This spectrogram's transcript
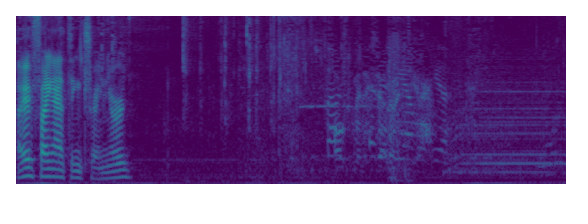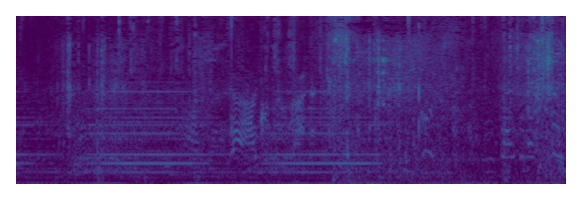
Are you fighting at thing train yard? Found Ultimate enemy accelerate ammo here. Yeah, I could do that. Inside the next ring.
